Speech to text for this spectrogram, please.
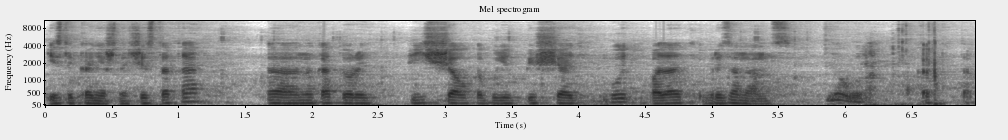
Если, конечно, частота, э, на которой пищалка будет пищать, будет попадать в резонанс. Ну вот, как-то так.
